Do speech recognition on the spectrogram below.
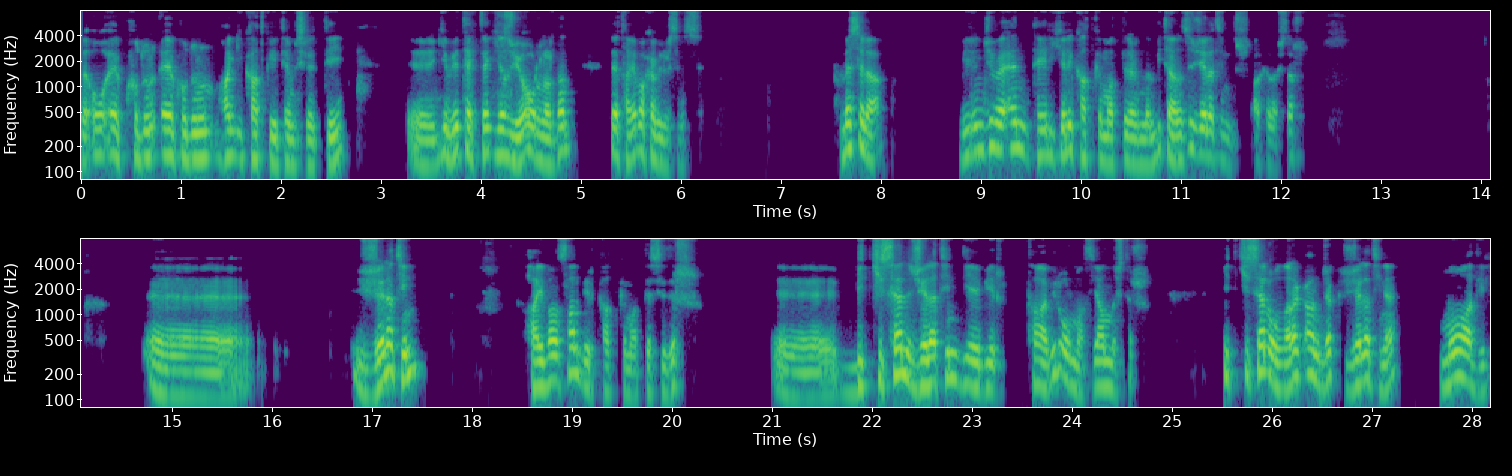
ve o e-kodun e-kodunun hangi katkıyı temsil ettiği e, gibi tek tek yazıyor. Oralardan detaya bakabilirsiniz. Mesela birinci ve en tehlikeli katkı maddelerinden bir tanesi jelatindir arkadaşlar. Ee, jelatin hayvansal bir katkı maddesidir. Ee, bitkisel jelatin diye bir tabir olmaz, yanlıştır. Bitkisel olarak ancak jelatine muadil,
